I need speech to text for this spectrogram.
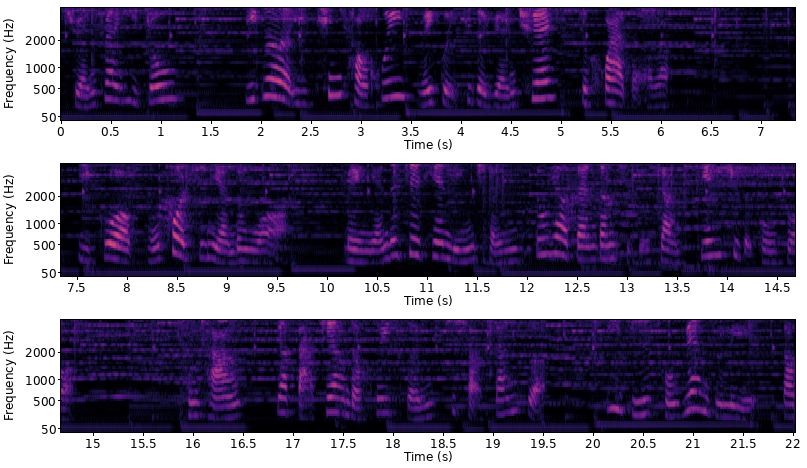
旋转一周，一个以青草灰为轨迹的圆圈就画得了。已过不惑之年的我，每年的这天凌晨都要担当起这项艰巨的工作，通常要打这样的灰屯至少三个。一直从院子里到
